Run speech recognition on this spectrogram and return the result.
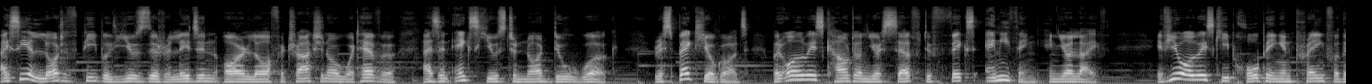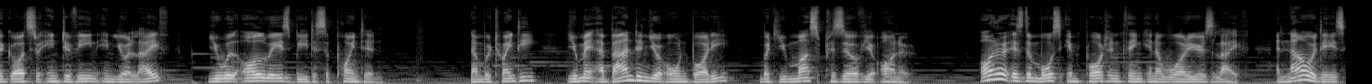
I see a lot of people use their religion or law of attraction or whatever as an excuse to not do work. Respect your gods, but always count on yourself to fix anything in your life. If you always keep hoping and praying for the gods to intervene in your life, you will always be disappointed. Number 20, you may abandon your own body, but you must preserve your honor. Honor is the most important thing in a warrior's life, and nowadays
